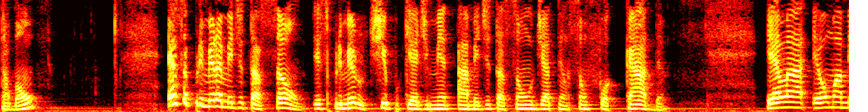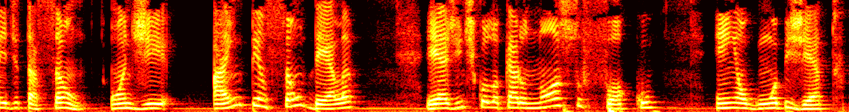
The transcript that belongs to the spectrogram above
tá bom? Essa primeira meditação, esse primeiro tipo, que é a meditação de atenção focada, ela é uma meditação onde a intenção dela é a gente colocar o nosso foco em algum objeto,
